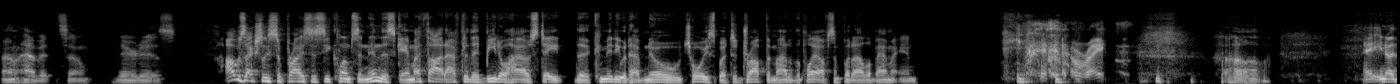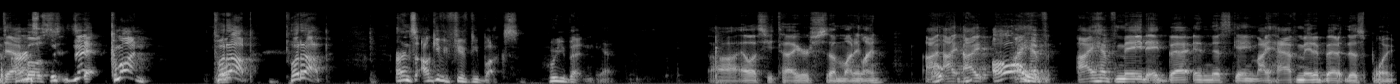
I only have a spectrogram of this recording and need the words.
I don't have it, so there it is. I was actually surprised to see Clemson in this game. I thought after they beat Ohio State, the committee would have no choice but to drop them out of the playoffs and put Alabama in. right? Oh, hey, you know, Dabo's. is. Come on, put up, put up. Ernst, I'll give you fifty bucks. Who are you betting? Yeah. uh, LSU Tigers uh, money line. I, Oh. I, I, Oh. I have I have made a bet in this game. I have made a bet at this point,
